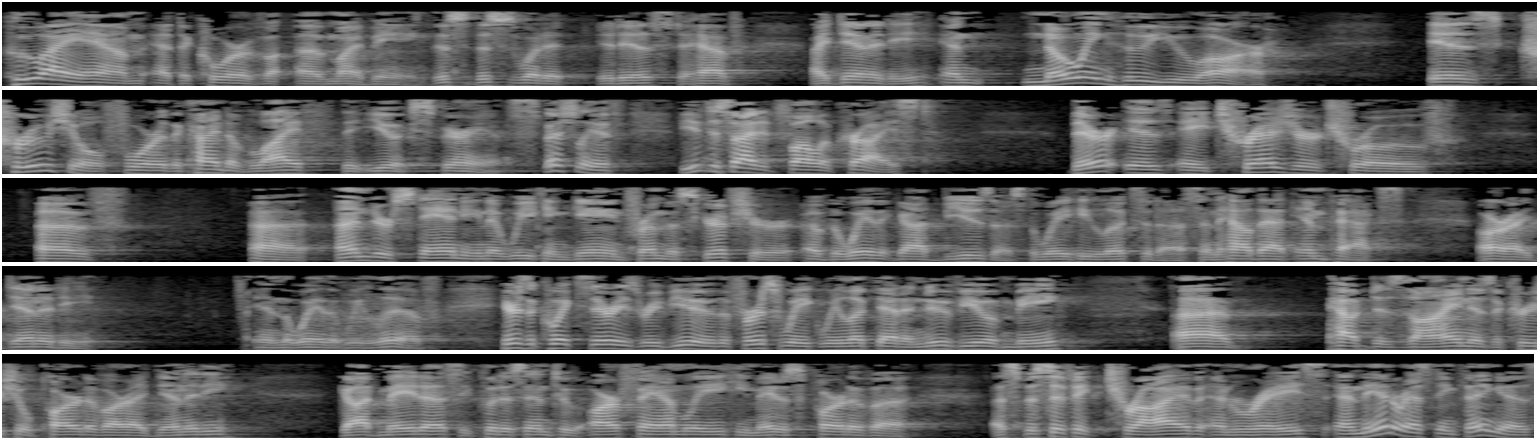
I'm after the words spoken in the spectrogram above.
who I am at the core of, of my being. This, this is what it, it is to have identity. And knowing who you are is crucial for the kind of life that you experience, especially if, if you've decided to follow Christ. There is a treasure trove of uh, understanding that we can gain from the Scripture of the way that God views us, the way He looks at us, and how that impacts our identity in the way that we live. Here's a quick series review. The first week we looked at a new view of me. Uh, how design is a crucial part of our identity. God made us. He put us into our family. He made us part of a, a specific tribe and race. And the interesting thing is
